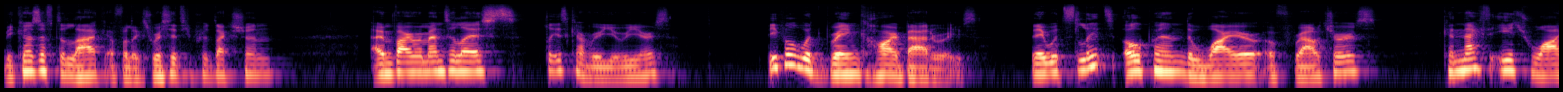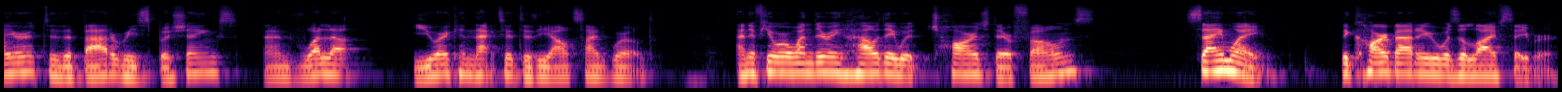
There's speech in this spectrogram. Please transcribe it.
because of the lack of electricity production, environmentalists, please cover your ears, people would bring car batteries. They would slit open the wire of routers, connect each wire to the battery's bushings, and voila, you are connected to the outside world. And if you were wondering how they would charge their phones, same way, the car battery was a lifesaver.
